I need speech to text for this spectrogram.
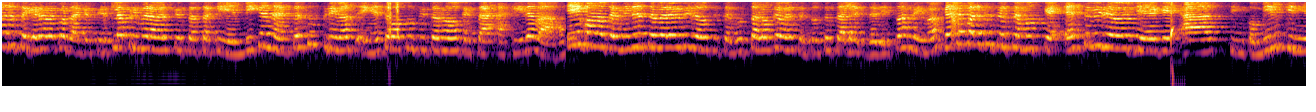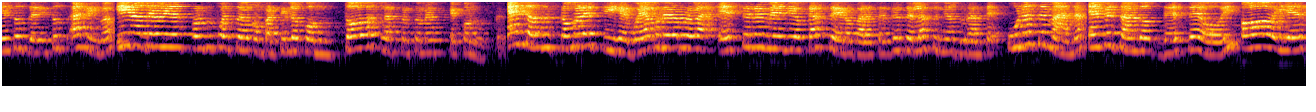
antes te quiero recordar que si es la primera vez que estás aquí en mi canal te suscribas en ese botoncito rojo que está aquí debajo. Y cuando termines de ver el video si te gusta lo que ves entonces dale dedito arriba. ¿qué te parece si hacemos que este video llegue a 5500 deditos arriba? y no te olvides por supuesto de compartirlo con todas las personas que conozcas. Entonces como les dije voy a poner a prueba este remedio casero para hacer crecer las uñas durante una semana empezando desde hoy. Hoy es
